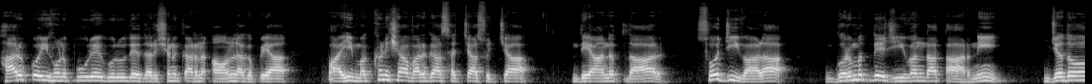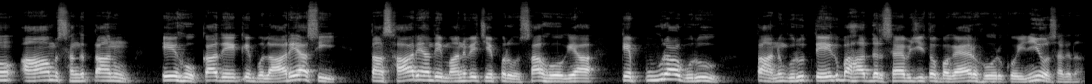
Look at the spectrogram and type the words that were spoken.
ਹਰ ਕੋਈ ਹੁਣ ਪੂਰੇ ਗੁਰੂ ਦੇ ਦਰਸ਼ਨ ਕਰਨ ਆਉਣ ਲੱਗ ਪਿਆ। ਭਾਈ ਮੱਖਣ ਸ਼ਾਹ ਵਰਗਾ ਸੱਚਾ ਸੁੱਚਾ ਦਿਆਨਤਦਾਰ, ਸੋਝੀ ਵਾਲਾ, ਗੁਰਮਤ ਦੇ ਜੀਵਨ ਦਾ ਧਾਰਨੀ। ਜਦੋਂ ਆਮ ਸੰਗਤਾਂ ਨੂੰ ਇਹ ਹੋਕਾ ਦੇ ਕੇ ਬੁਲਾ ਰਿਹਾ ਸੀ, ਤਾਂ ਸਾਰਿਆਂ ਦੇ ਮਨ ਵਿੱਚ ਇਹ ਭਰੋਸਾ ਹੋ ਗਿਆ ਕਿ ਪੂਰਾ ਗੁਰੂ ਧੰਨ ਗੁਰੂ ਤੇਗ ਬਹਾਦਰ ਸਾਹਿਬ ਜੀ ਤੋਂ ਬਗੈਰ ਹੋਰ ਕੋਈ ਨਹੀਂ ਹੋ ਸਕਦਾ।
